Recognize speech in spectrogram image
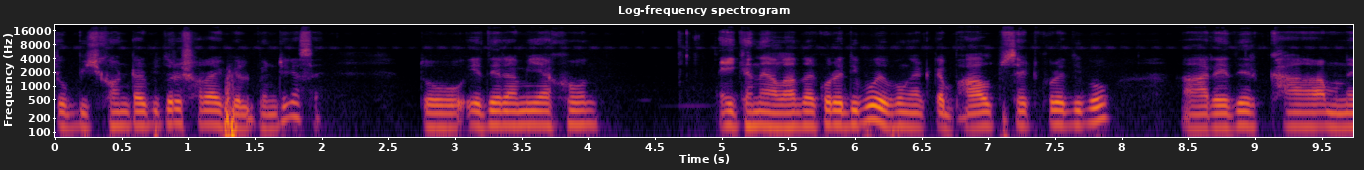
চব্বিশ ঘণ্টার ভিতরে সরাই ফেলবেন, ঠিক আছে? তো এদের আমি এখন এইখানে আলাদা করে দিব এবং একটা ভাল্ব সেট করে দিব। আর এদের খা মানে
